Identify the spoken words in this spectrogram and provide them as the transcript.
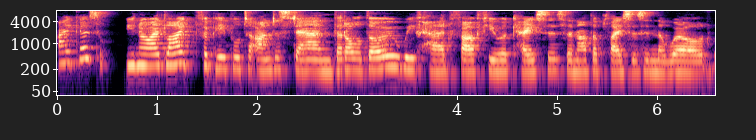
I guess, you know, I'd like for people to understand that although we've had far fewer cases than other places in the world,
